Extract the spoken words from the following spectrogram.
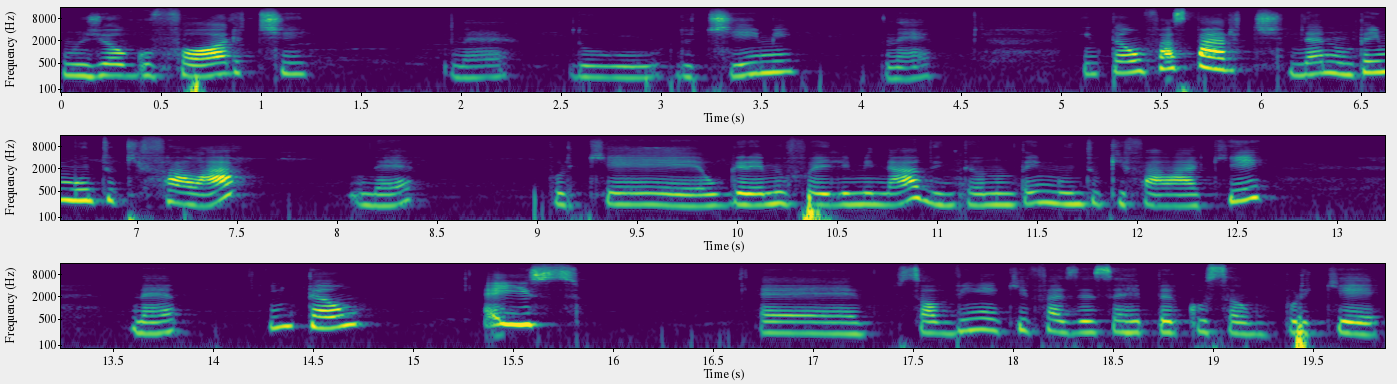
Um jogo forte, né? Do, do time, né? Então faz parte, né? Não tem muito o que falar, né? Porque o Grêmio foi eliminado, então não tem muito o que falar aqui, né? Então, é isso. É, só vim aqui fazer essa repercussão, porque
